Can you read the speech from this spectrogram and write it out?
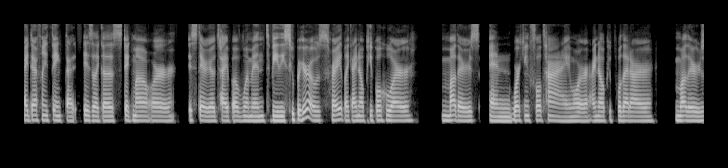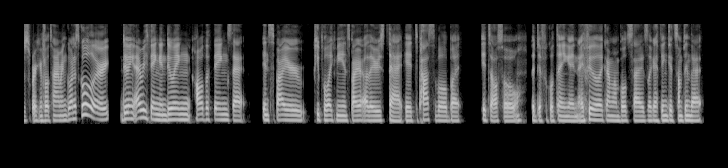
I definitely think that is like a stigma or a stereotype of women to be these superheroes, right? Like I know people who are mothers and working full time, or I know people that are mothers working full time and going to school or doing everything and doing all the things that inspire people like me, inspire others that it's possible, but it's also a difficult thing. And I feel like I'm on both sides. Like, I think it's something that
